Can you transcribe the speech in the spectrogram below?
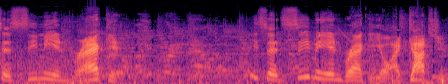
says, see me in bracket. He said, see me in bracket. Yo, I got you.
